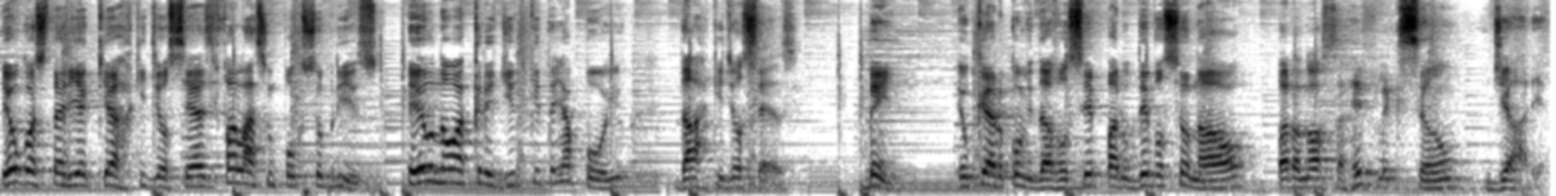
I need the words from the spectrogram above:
eu gostaria que a Arquidiocese falasse um pouco sobre isso. Eu não acredito que tenha apoio da Arquidiocese. Bem, eu quero convidar você para o devocional, para a nossa reflexão diária.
